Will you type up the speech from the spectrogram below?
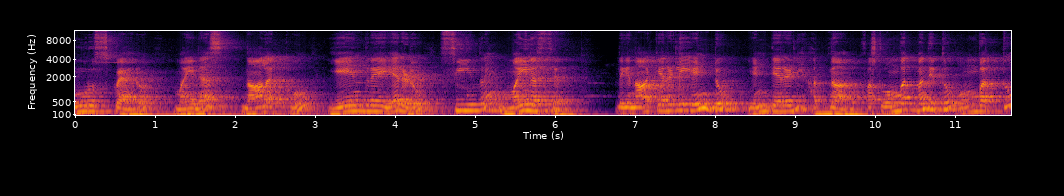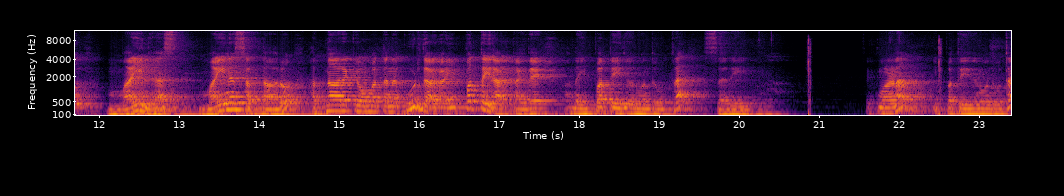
ಮೂರು ಸ್ಕ್ವೇರು ಮೈನಸ್ ನಾಲ್ಕು ಎ ಅಂದರೆ ಎರಡು ಸಿ ಅಂದರೆ ಮೈನಸ್ ಎರಡು. ಅಲ್ಲಿಗೆ ನಾಲ್ಕೆರಡಲಿ ಎಂಟು ಎಂಟೆರಡಲಿ ಹದಿನಾರು. ಫಸ್ಟ್ ಒಂಬತ್ತು ಬಂದಿತ್ತು, ಒಂಬತ್ತು ಮೈನಸ್ ಮೈನಸ್ ಹದಿನಾರು. ಹದಿನಾರಕ್ಕೆ ಒಂಬತ್ತನ್ನು ಕೂಡಿದಾಗ ಇಪ್ಪತ್ತೈದು ಆಗ್ತಾ ಇದೆ. ಅದನ್ನ ಇಪ್ಪತ್ತೈದು ಅನ್ನುವಂಥ ಉತ್ತರ ಸರಿ. ಚೆಕ್ ಮಾಡೋಣ. ಇಪ್ಪತ್ತೈದು ಅನ್ನುವಂಥ ಉತ್ತರ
